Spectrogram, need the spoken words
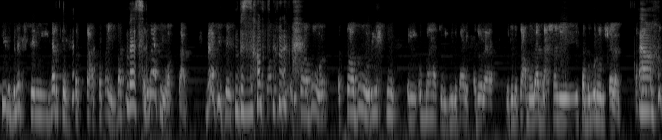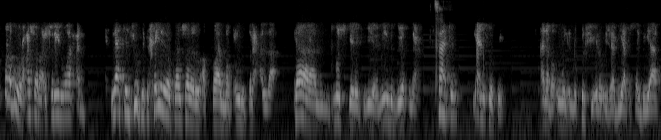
تصير بنفس المركز بتاع التطعيم بس, بس. ما في واتساب ما في فيسبوك بالضبط. الطابور الطابور يحكوا الأمهات اللي بالك هذول بدهم يطعموا أولادنا عشان يسببوا لهم شلل. آه. الطابور 10 20 واحد لكن شوفي تخيلي لو كان شلل الأطفال مطعوم وطلع هلا كان مشكلة كبيرة مين بده يقنع صح. لكن يعني شوفي أنا بقول إنه كل شيء له إيجابيات وسلبيات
